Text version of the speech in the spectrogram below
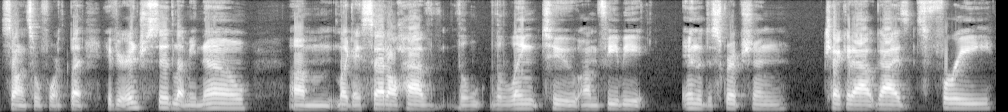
so on and so forth. But if you're interested, let me know. Um, like I said, I'll have the the link to um, Feabie in the description. Check it out, guys. It's free,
